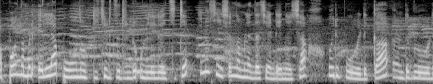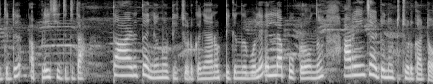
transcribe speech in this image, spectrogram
അപ്പോൾ നമ്മൾ എല്ലാ പൂവും ഒട്ടിച്ചെടുത്തിട്ടുണ്ട് ഉള്ളിൽ വെച്ചിട്ട്. ഇതിന് ശേഷം നമ്മൾ എന്താ ചെയ്യേണ്ടതെന്ന് വെച്ചാൽ ഒരു പൂവ് എടുക്കുക. എന്നിട്ട് ഗ്ലൂ എടുത്തിട്ട് അപ്ലൈ ചെയ്തിട്ട് താ താഴെ തന്നെ ഒന്ന് ഒട്ടിച്ചു കൊടുക്കുക. ഞാൻ ഒട്ടിക്കുന്നത് പോലെ എല്ലാ പൂക്കളും ഒന്ന് അറേഞ്ച് ആയിട്ടൊന്ന് ഒട്ടിച്ചു കൊടുക്കാം കേട്ടോ.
